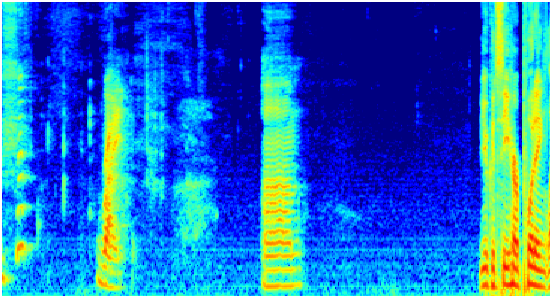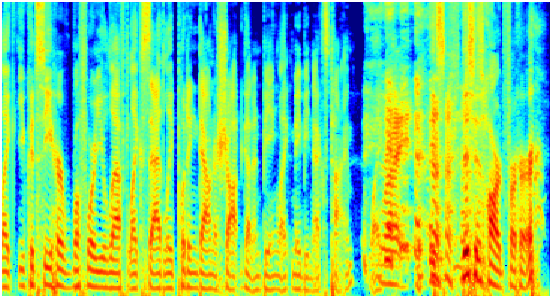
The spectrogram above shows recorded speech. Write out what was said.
Right. Um You could see her putting like you could see her before you left like sadly putting down a shotgun and being like maybe next time. Like right. it's this is hard for her.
